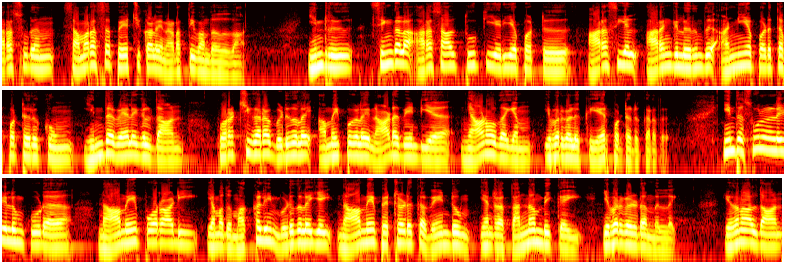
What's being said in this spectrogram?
அரசுடன் சமரச பேச்சுக்களை நடத்தி வந்ததுதான். இன்று சிங்கள அரசால் தூக்கி எறியப்பட்டு அரசியல் அரங்கிலிருந்து அந்நியப்படுத்தப்பட்டிருக்கும் இந்த வேலைகள்தான் புரட்சிகர விடுதலை அமைப்புகளை நாட வேண்டிய ஞானோதயம் இவர்களுக்கு ஏற்பட்டிருக்கிறது. இந்த சூழ்நிலையிலும் கூட நாமே போராடி எமது மக்களின் விடுதலையை நாமே பெற்றெடுக்க வேண்டும் என்ற தன்னம்பிக்கை இவர்களிடம் இல்லை இதனால்தான்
